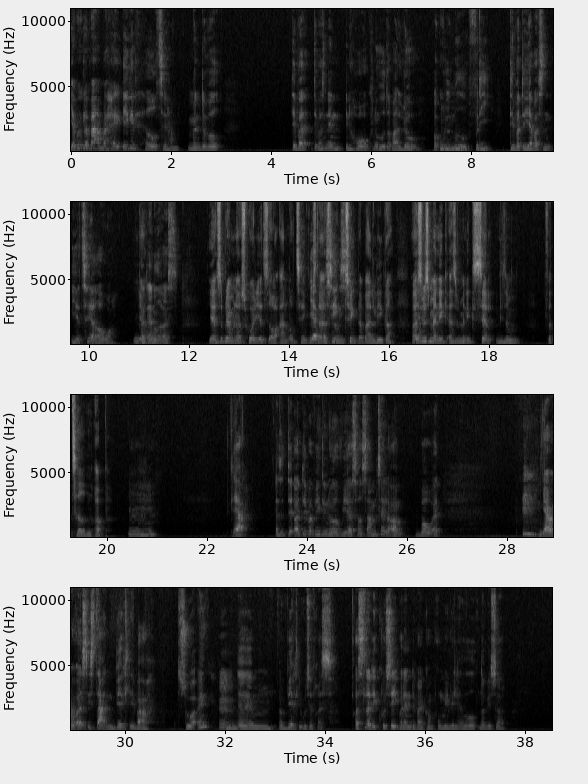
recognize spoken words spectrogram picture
jeg kunne ikke lade være med at have ikke et had til ham, men du ved, det var, det var sådan en, en hårdknude, der bare lå og ulmede, Mm. fordi det var det, jeg var sådan irriteret over, blandt Ja. andet også. Ja, så bliver man også hurtigt irriteret over andre ting, hvis Ja, der er sådan nogle præcis. ting, der bare ligger. Og også Ja. hvis man ikke, altså hvis man ikke selv ligesom får taget den op. Mm. Ja, altså det, og det var virkelig noget, vi også havde samtaler om, hvor at jeg jo også i starten virkelig var sur, ikke? Mm. Øhm, og virkelig utilfreds. Og slet ikke kunne se, hvordan det var et kompromis, vi lavede, når vi så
